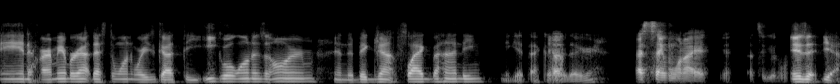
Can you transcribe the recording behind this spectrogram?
And if I remember right, that's the one where he's got the eagle on his arm and the big giant flag behind him. Let me get back Yeah. over there. That's the same one I had. Yeah, that's a good one. Is it? Yeah.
